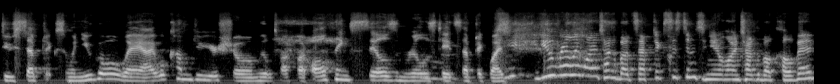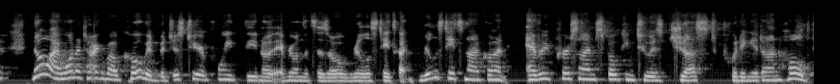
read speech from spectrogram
do septic. So when you go away, I will come do your show and we'll talk about all things sales and real estate septic wise. You, you really want to talk about septic systems and you don't want to talk about COVID? No, I want to talk about COVID, but just to your point, you know, everyone that says, "Oh, real estate's got real estate's not gone." Every person I'm spoken to is just putting it on hold.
